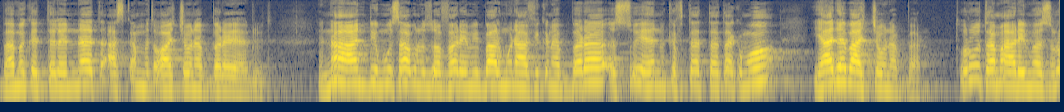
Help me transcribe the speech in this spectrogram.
በምክትልነት አስቀምጠዋቸው ነበረ የሄዱት። እና አንድ ሙሳ ብኑ ዞፈር የሚባል ሙናፊቅ ነበረ። እሱ ይህን ክፍተት ተጠቅሞ ያደባቸው ነበር። ጥሩ ተማሪ መስሎ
